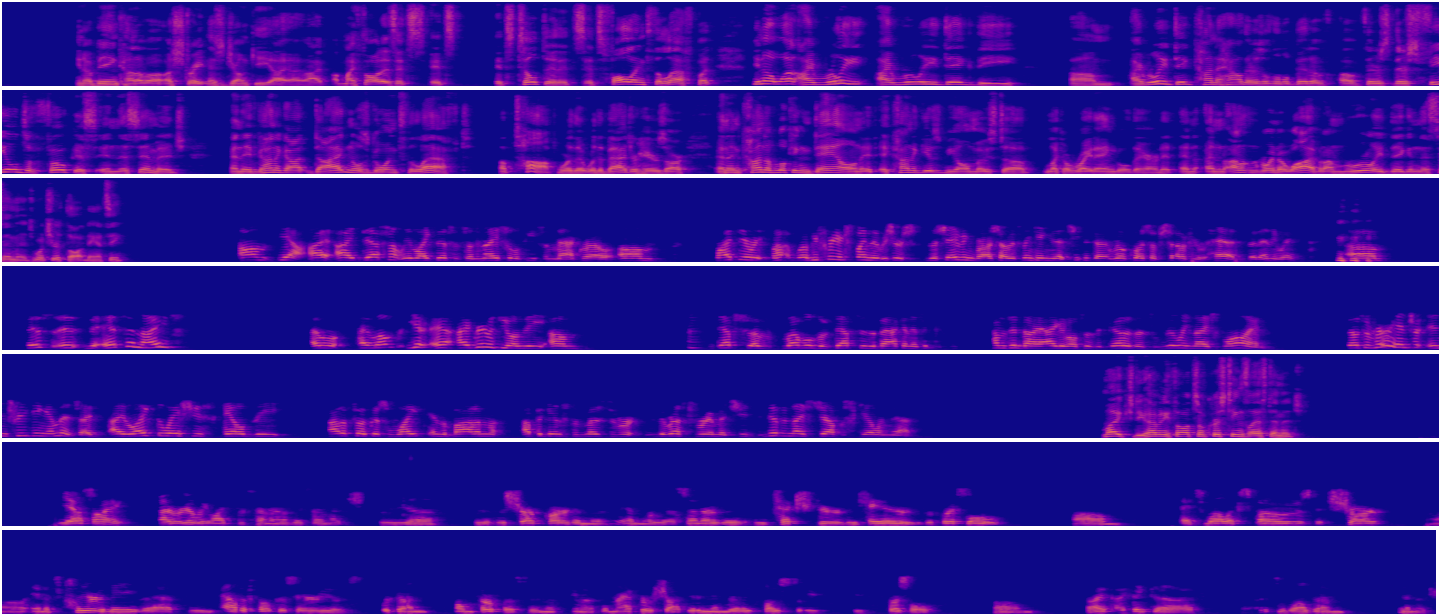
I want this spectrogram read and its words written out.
you know, being kind of a, a straightness junkie, I, I, I my thought is it's it's it's tilted, it's it's falling to the left. But you know what? I really I really dig the. Um, I really dig kind of how there's a little bit of, of there's there's fields of focus in this image, and they've kind of got diagonals going to the left up top where the where the badger hairs are, and then kind of looking down, it, it kind of gives me almost a like a right angle there, and it and and I don't really know why, but I'm really digging this image. What's your thought, Nancy? Um, yeah, I, I definitely like this. It's a nice little piece of macro. Um, my theory, well, before you explained that it was your, the shaving brush, I was thinking that she took a real close up shot of your head. But anyway, um, this is, it's a nice, I, I love, yeah, I agree with you on the, um, depths of, levels of depth in the back and as it comes in diagonals as it goes, it's a really nice line. So it's a very intri- intriguing image. I, I like the way she scaled the out of focus white in the bottom up against the most of her, the rest of her image. She did a nice job of scaling that. Mike, do you have any thoughts on Christine's last image? Yes, I I really like the center of this image. The uh, the, the sharp part in the in the uh, center, the, the texture, the hair, the bristles. Um, it's well exposed. It's sharp, uh, and it's clear to me that the out of focus areas were done on purpose in the you know the macro shot, getting them really close to the, the bristles. Um, I, I think uh, it's a well done image.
